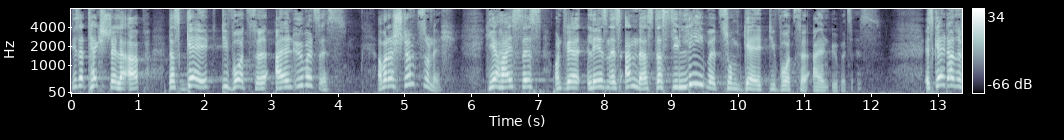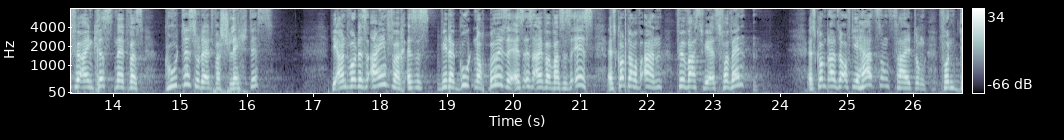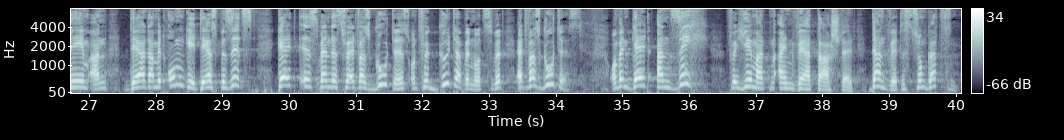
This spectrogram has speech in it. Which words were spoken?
dieser Textstelle ab, dass Geld die Wurzel allen Übels ist. Aber das stimmt so nicht. Hier heißt es, und wir lesen es anders, dass die Liebe zum Geld die Wurzel allen Übels ist. Ist Geld also für einen Christen etwas Gutes oder etwas Schlechtes? Die Antwort ist einfach. Es ist weder gut noch böse. Es ist einfach, was es ist. Es kommt darauf an, für was wir es verwenden. Es kommt also auf die Herzungshaltung von dem an, der damit umgeht, der es besitzt. Geld ist, wenn das für etwas Gutes und für Güter benutzt wird, etwas Gutes. Und wenn Geld an sich für jemanden einen Wert darstellt, dann wird es zum Götzen.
